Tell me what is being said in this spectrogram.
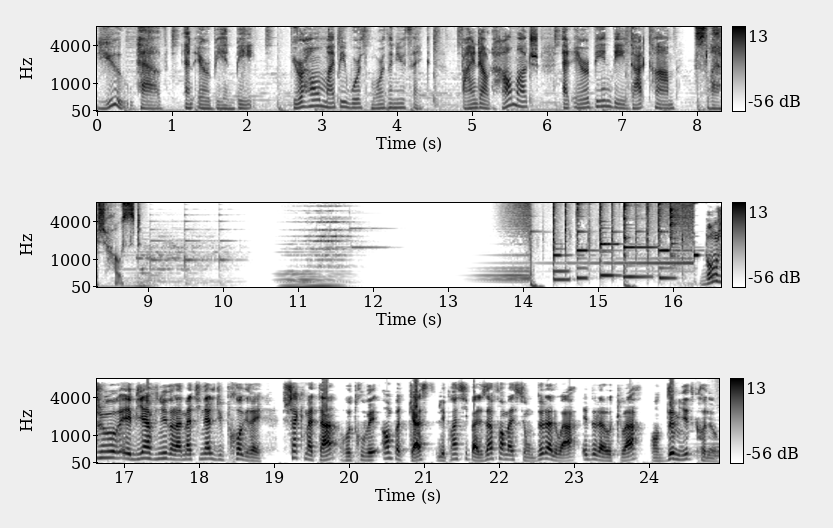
you have an Airbnb. Your home might be worth more than you think. Find out how much at airbnb.com/slash host. Bonjour et bienvenue dans la matinale du progrès. Chaque matin, retrouvez en podcast les principales informations de la Loire et de la Haute-Loire en deux minutes chrono.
